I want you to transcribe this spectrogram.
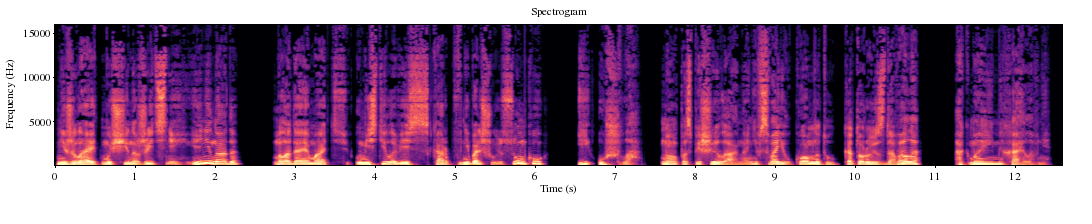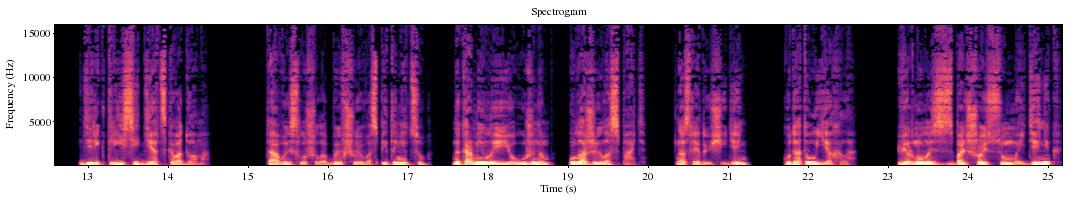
Не желает мужчина жить с ней, и не надо. Молодая мать уместила весь скарб в небольшую сумку и ушла. Но поспешила она не в свою комнату, которую сдавала, а к Майе Михайловне, директрисе детского дома. Та выслушала бывшую воспитанницу, накормила ее ужином, уложила спать. На следующий день куда-то уехала. Вернулась с большой суммой денег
